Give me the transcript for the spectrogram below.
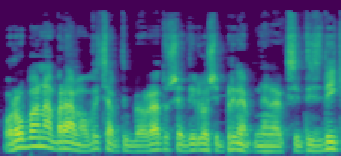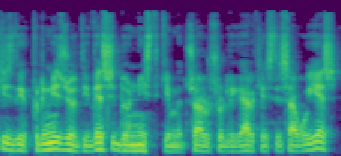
Ο Ρόμπαν Αμπράμοβιτ, από την πλευρά του, σε δήλωση πριν από την έναρξη της δίκης, διευκρινίζει ότι δεν συντονίστηκε με τους άλλους ολιγάρχες στις αγωγές,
